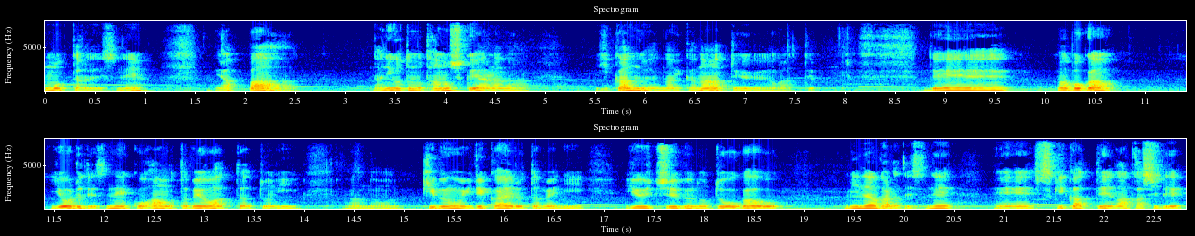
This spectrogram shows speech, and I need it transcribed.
思ったらですねやっぱ何事も楽しくやらないかんのやないかなというのがあって。で、まあ、僕は夜ですねご飯を食べ終わった後にあの気分を入れ替えるために YouTube の動画を見ながらですね、えー好き勝手な歌詞で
